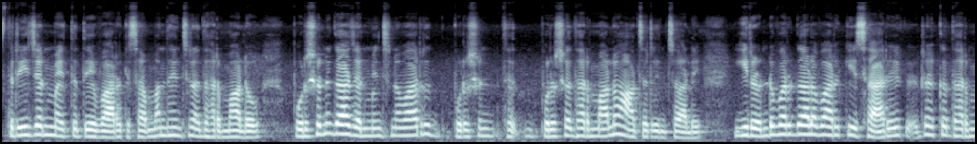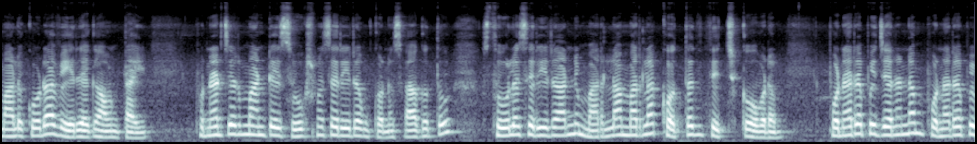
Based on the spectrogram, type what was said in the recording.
స్త్రీ జన్మ ఎత్తితే వారికి సంబంధించిన ధర్మాలు పురుషునిగా జన్మించిన వారు పురుష పురుష ధర్మాలు ఆచరించాలి. ఈ రెండు వర్గాల వారికి శారీరక ధర్మాలు కూడా వేరేగా ఉంటాయి. పునర్జన్మ అంటే సూక్ష్మ శరీరం కొనసాగుతూ స్థూల శరీరాన్ని మరలా మరలా కొత్తది తెచ్చుకోవడం. పునరపి జననం పునరపి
